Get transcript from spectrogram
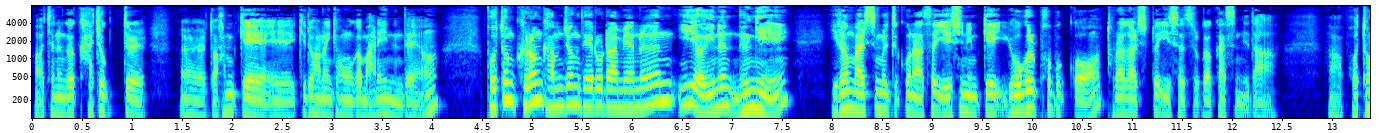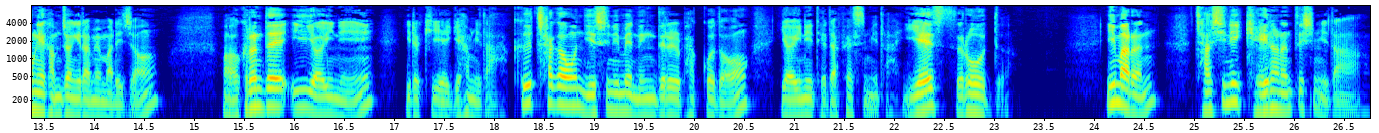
어, 저는 그 가족들 또 함께 기도하는 경우가 많이 있는데요. 보통 그런 감정대로라면은 이 여인은 능히 이런 말씀을 듣고 나서 예수님께 욕을 퍼붓고 돌아갈 수도 있었을 것 같습니다. 어, 보통의 감정이라면 말이죠. 어, 그런데 이 여인이 이렇게 얘기합니다. 그 차가운 예수님의 능들을 받고도 여인이 대답했습니다. Yes, Lord. 이 말은 자신이 개라는 뜻입니다.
